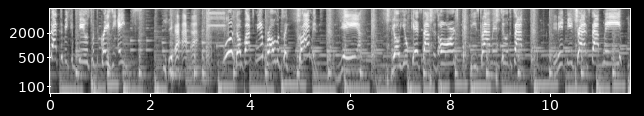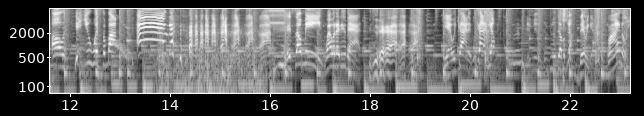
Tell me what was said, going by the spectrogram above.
Not to be confused with the crazy apes. Yeah. Woo, don't box me in, bro. Looks like climbing. Yeah. Yo, you can't stop this orange. He's climbing to the top. And if you try to stop me, I'll hit you with the mop. Ah! it's so mean. Why would I do that? yeah, we got it. We got it. Yep. Do a double jump. There we go. Finally.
